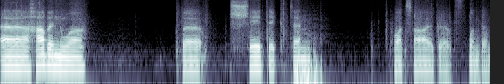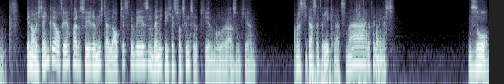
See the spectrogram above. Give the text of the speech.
Äh, habe nur beschädigten Portal gefunden. Genau, ich denke auf jeden Fall, das wäre nicht erlaubt jetzt gewesen, wenn ich mich jetzt dorthin teleportieren würde, also hier. Aber dass die ganze Zeit regnet, na, gefällt mir nicht. So.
